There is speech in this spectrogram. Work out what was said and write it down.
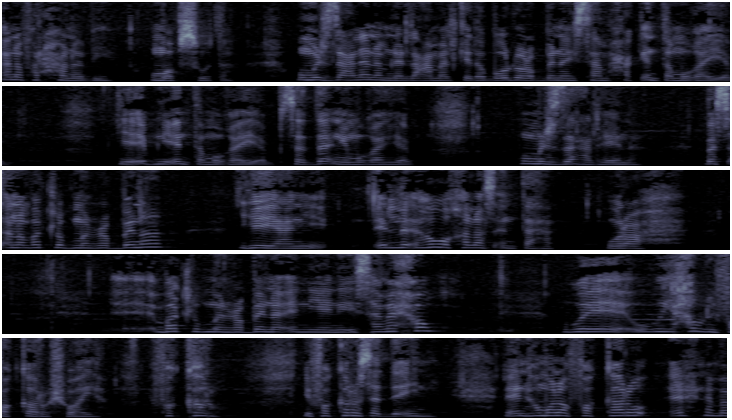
أنا فرحانة بيه ومبسوطة ومش زعلانة من اللي عمل كده بقول له ربنا يسامحك أنت مغيب يا ابني أنت مغيب صدقني مغيب ومش زعلانة بس أنا بطلب من ربنا يعني اللي هو خلاص انتهى وراح بطلب من ربنا إن يعني يسامحهم ويحاولوا يفكروا شوية. يفكروا. يفكروا صدقيني. لأن هم لو فكروا إحنا ما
